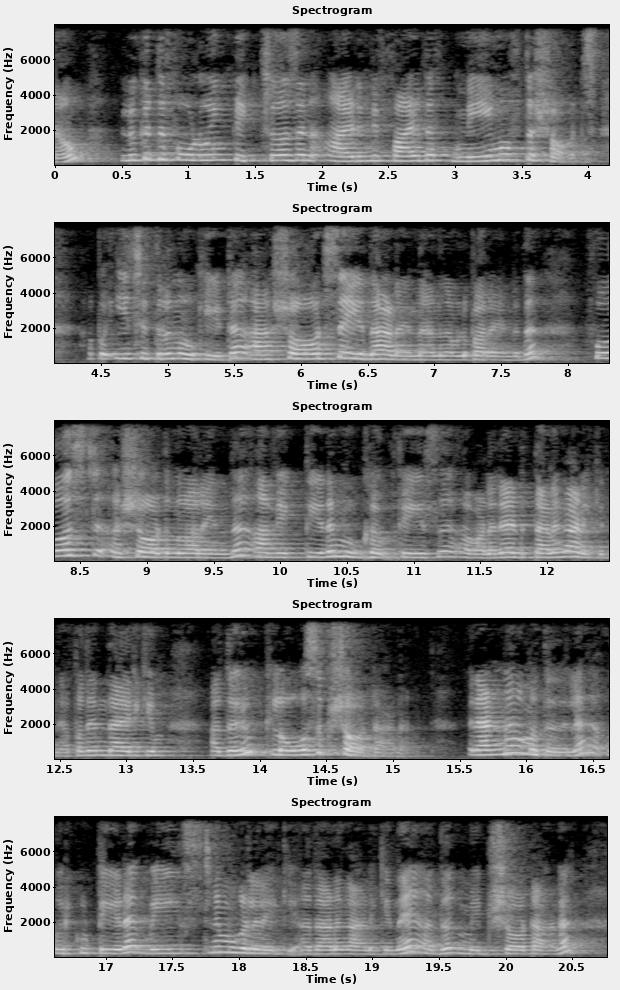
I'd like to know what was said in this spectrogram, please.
Now look at the following pictures and identify the name of the shots അപ്പൊ ഈ ചിത്രം നോക്കിയിട്ട് ആ ഷോർട്സ് ഏതാണ് എന്നാണ് നമ്മൾ പറയേണ്ടത്. ഫേസ്റ്റ് ഷോട്ട് എന്ന് പറയുന്നത് ആ വ്യക്തിയുടെ മുഖം ഫേസ് വളരെ അടുത്താണ് കാണിക്കുന്നത്. അപ്പൊ അതെന്തായിരിക്കും? അതൊരു ക്ലോസപ്പ് ഷോട്ട് ആണ്. രണ്ടാമത്തതിൽ ഒരു കുട്ടിയുടെ വേസ്റ്റിന് മുകളിലേക്ക് അതാണ് കാണിക്കുന്നത്. അത് മിഡ് ഷോട്ട് ആണ്.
